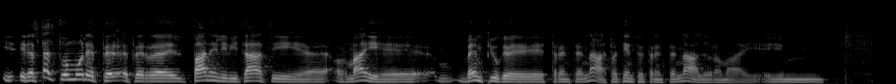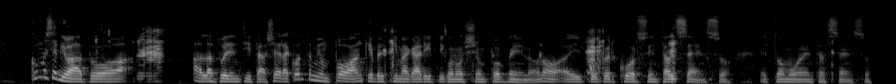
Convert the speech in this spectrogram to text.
in realtà il tuo amore per, per il pane lievitati eh, ormai è ben più che trentennale, praticamente trentennale oramai. E, ehm, come sei arrivato a, alla tua identità? Cioè, raccontami un po' anche per chi magari ti conosce un po' meno, no? il tuo percorso in tal senso, il tuo amore in tal senso.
